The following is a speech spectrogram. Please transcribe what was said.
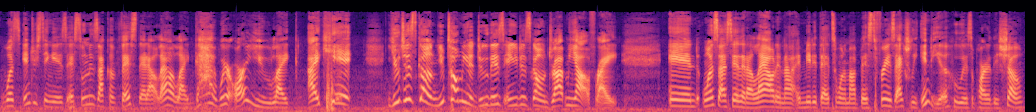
what's interesting is as soon as I confessed that out loud, like, God, where are you? Like, I can't you just gonna you told me to do this and you just gonna drop me off, right? And once I said that out loud and I admitted that to one of my best friends, actually India, who is a part of this show,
